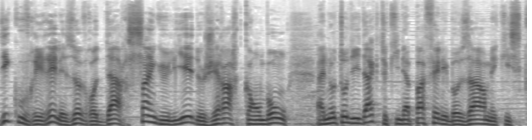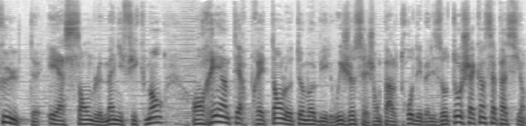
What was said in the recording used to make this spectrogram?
découvrirez les œuvres d'art singulier de Gérard Cambon, un autodidacte qui n'a pas fait les beaux-arts mais qui sculpte et assemble magnifiquement en réinterprétant l'automobile. Oui, je sais, j'en parle trop des belles autos, chacun sa passion.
